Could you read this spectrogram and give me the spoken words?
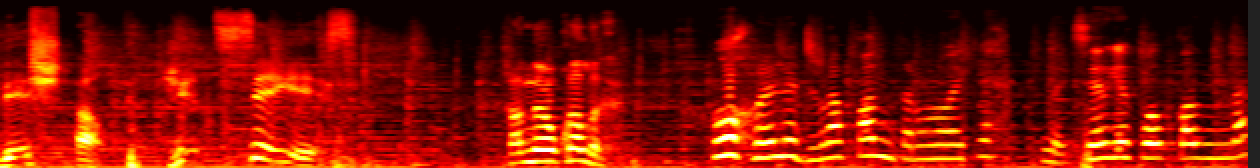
беш алты жети сегиз кандай болуп калдык ох эле жыргап калдым тарман байке мындай сергек болуп калдым да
